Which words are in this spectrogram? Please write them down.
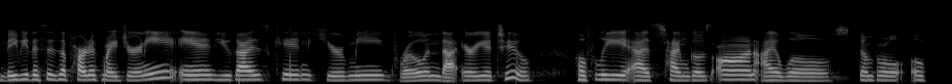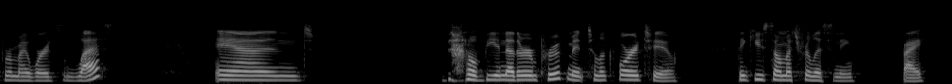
maybe this is a part of my journey, and you guys can hear me grow in that area too. Hopefully, as time goes on, I will stumble over my words less and that'll be another improvement to look forward to. Thank you so much for listening. Bye.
